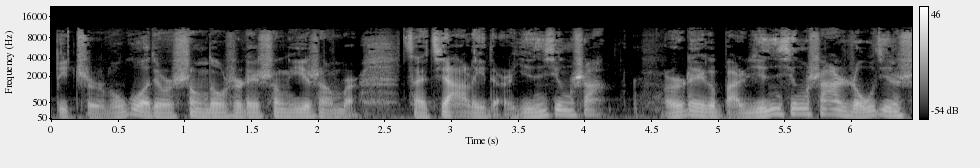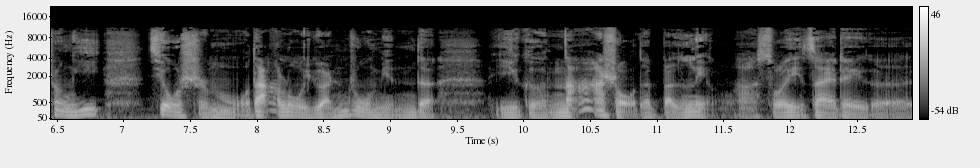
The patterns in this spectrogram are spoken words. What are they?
比只不过就是圣斗士这圣衣上边再加了一点银星沙。而这个把银星沙揉进圣衣，就是母大陆原住民的一个拿手的本领啊！所以在这个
